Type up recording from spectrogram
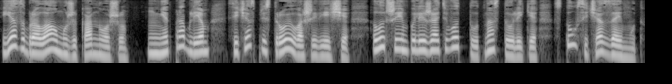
я забрала у мужика ношу. «Нет проблем. Сейчас пристрою ваши вещи. Лучше им полежать вот тут, на столике. Стул сейчас займут».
